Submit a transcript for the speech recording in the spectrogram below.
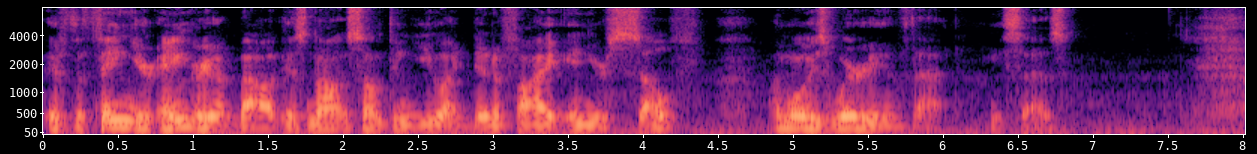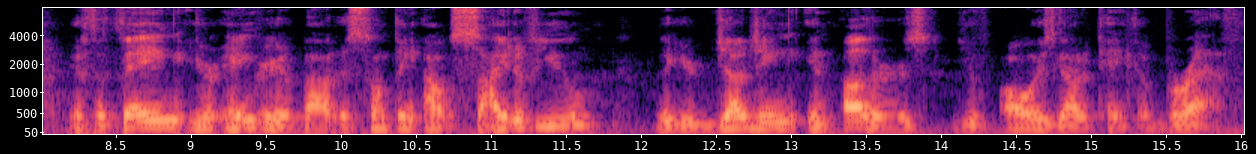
If the thing you're angry about is not something you identify in yourself, I'm always wary of that, he says. If the thing you're angry about is something outside of you that you're judging in others, you've always got to take a breath.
